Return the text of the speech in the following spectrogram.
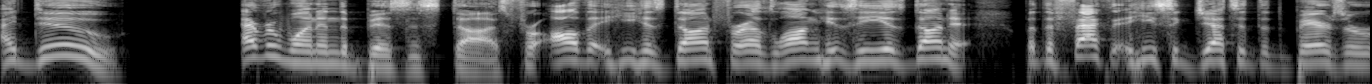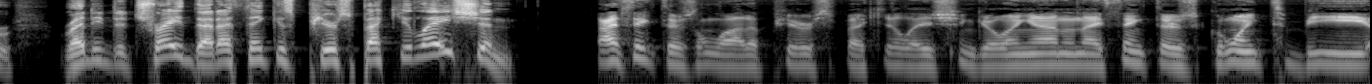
I do. Everyone in the business does for all that he has done for as long as he has done it. But the fact that he suggested that the Bears are ready to trade that, I think, is pure speculation. I think there's a lot of pure speculation going on, and I think there's going to be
